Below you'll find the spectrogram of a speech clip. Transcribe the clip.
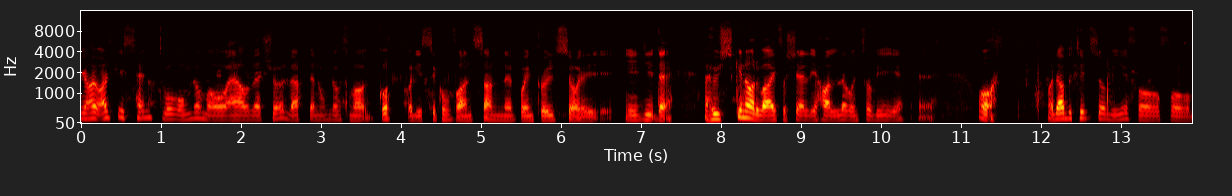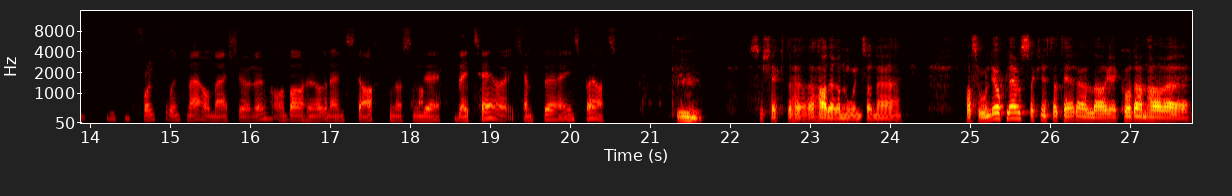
vi har jo alltid sendt våre ungdommer, og jeg har selv sjøl vært en ungdom som har gått på disse konferansene på Impuls og i, i det. Jeg husker når det var i forskjellige haller rundt forbi. eh, Og, og det har betydd så mye for, for folk rundt meg og meg sjøl òg. Og bare høre den starten og hvordan det ble til. og Kjempeinspirerende. Mm. Så kjekt å høre. Har dere noen sånne personlige opplevelser knytta til det, eller hvordan har, eh,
